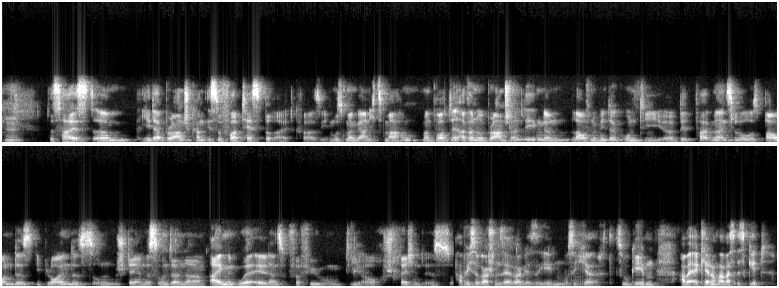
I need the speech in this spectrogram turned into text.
Mhm. Das heißt, ähm, jeder Branch kann, ist sofort testbereit quasi. Muss man gar nichts machen. Man braucht dann einfach nur einen Branch anlegen, dann laufen im Hintergrund die äh, Build-Pipelines los, bauen das, deployen das und stellen das unter einer eigenen URL dann zur Verfügung, die auch sprechend ist. Habe ich sogar schon selber gesehen, muss ich ja zugeben. Aber erklär doch mal, was ist Git?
